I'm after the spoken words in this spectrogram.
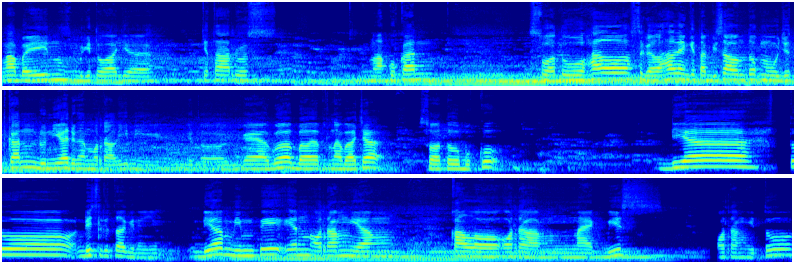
ngabain begitu aja. Kita harus melakukan suatu hal segala hal yang kita bisa untuk mewujudkan dunia dengan moral ini gitu. Kayak gue pernah baca suatu buku dia tuh dia cerita gini dia mimpiin orang yang kalau orang naik bis orang itu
